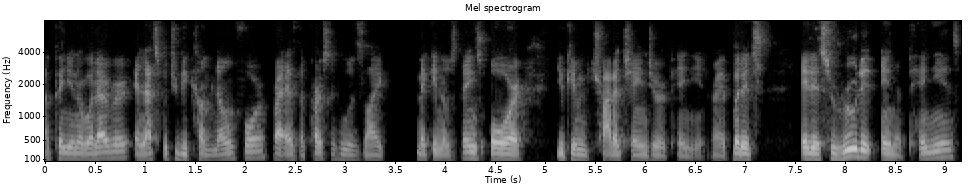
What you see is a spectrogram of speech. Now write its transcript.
opinion or whatever, and that's what you become known for, right, as the person who is like making those things, or you can try to change your opinion, right? But it's it is rooted in opinions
